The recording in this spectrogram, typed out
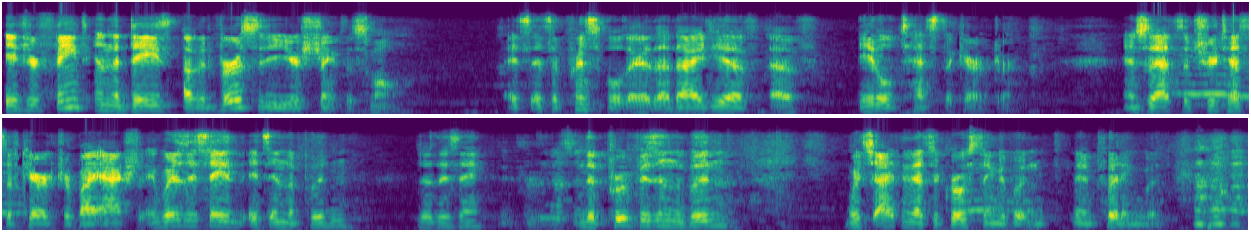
If you're faint in the days of adversity, your strength is small. It's it's a principle there, the, the idea of, of it'll test the character. And so that's the true test of character by actually what does it say? It's in the pudding? What they say? The proof is in the pudding? Which I think that's a gross thing to put in, in pudding, but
